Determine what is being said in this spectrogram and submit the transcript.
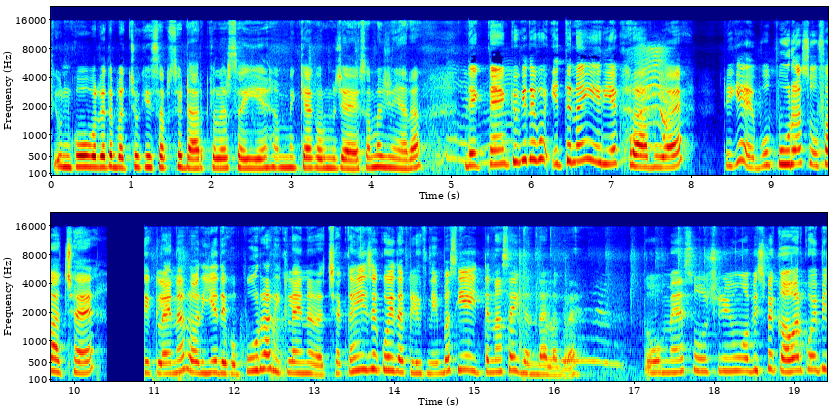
कि उनको बोल रहे थे बच्चों के हिसाब से डार्क कलर सही है। अब मैं क्या करूँ मुझे आया समझ नहीं आ रहा। देखते हैं क्योंकि देखो इतना ही एरिया ख़राब हुआ है ठीक है? वो पूरा सोफ़ा अच्छा है रिक्लाइनर और ये देखो पूरा रिक्लाइनर अच्छा है। कहीं से कोई तकलीफ़ नहीं बस ये इतना सा ही गंदा लग रहा है। तो मैं सोच रही हूँ अब इस पर कवर कोई भी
